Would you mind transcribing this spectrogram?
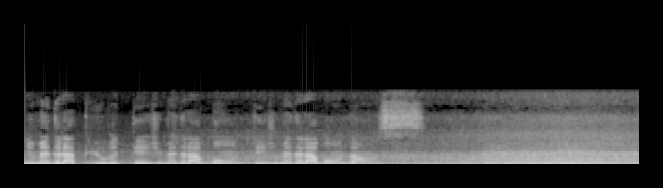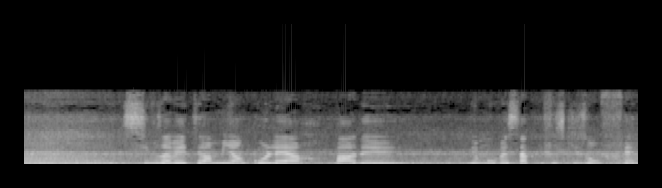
Je mets de la pureté, je mets de la bonté, je mets de l'abondance. si vous avez été mis en colère par des, mauvais sacrifices qu'ils ont faits.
